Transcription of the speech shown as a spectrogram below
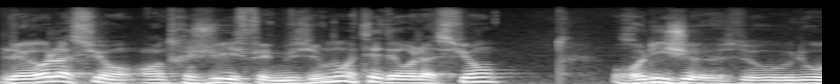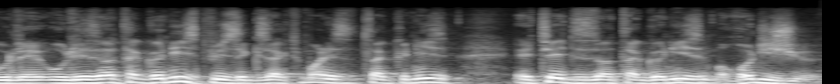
les relations entre juifs et musulmans étaient des relations religieuses, ou, les, antagonismes, plus exactement, les antagonismes étaient des antagonismes religieux.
